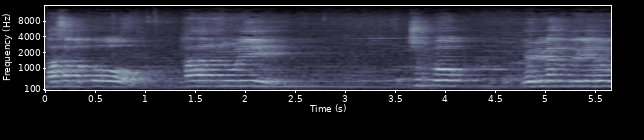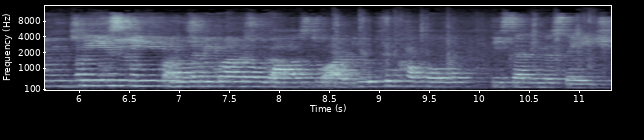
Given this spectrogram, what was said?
하사받고 Please give another big round of applause to our beautiful couple descending the stage.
